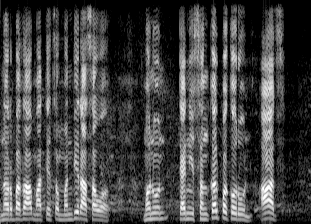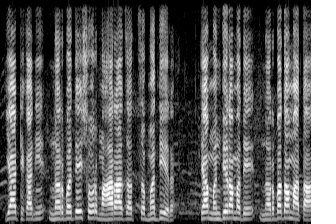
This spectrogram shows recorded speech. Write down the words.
नर्मदा मातेचं मंदिर असावं. म्हणून त्यांनी संकल्प करून आज या ठिकाणी नर्मदेश्वर महाराजाचं मंदिर त्या मंदिरामध्ये नर्मदा माता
